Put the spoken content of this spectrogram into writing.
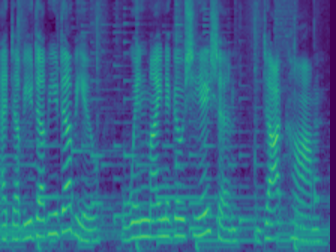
at www.winmynegotiation.com.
